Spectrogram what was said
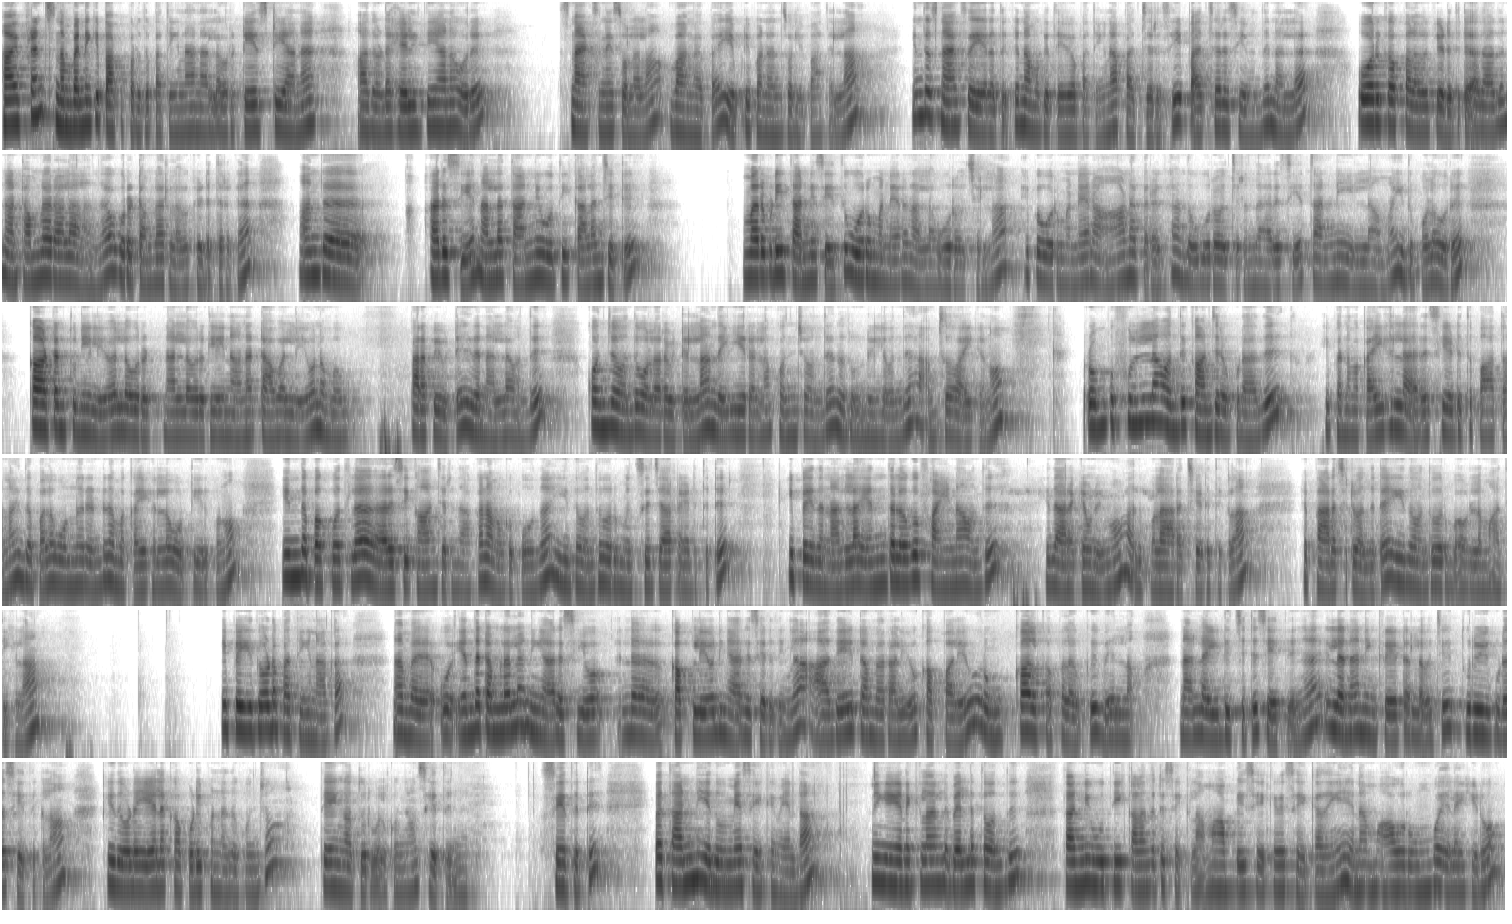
Hi friends நம்ம இன்றைக்கி பார்க்க போகிறது பார்த்திங்கன்னா நல்ல ஒரு டேஸ்டியான அதோட ஹெல்த்தியான ஒரு ஸ்நாக்ஸ்னே சொல்லலாம். வாங்க இப்போ எப்படி பண்ணுறதுன்னு சொல்லி பார்த்துடலாம். இந்த ஸ்நாக்ஸ் செய்கிறதுக்கு நமக்கு தேவை பார்த்திங்கன்னா பச்சரிசி. பச்சரிசியை வந்து நல்லா ஒரு கப் அளவுக்கு எடுத்துகிட்டு அதாவது நான் டம்ளரால் அளந்த ஒரு டம்ளர் அளவுக்கு எடுத்திருக்கேன். அந்த அரிசியை நல்லா தண்ணி ஊற்றி களைஞ்சிட்டு மறுபடியும் தண்ணி சேர்த்து ஒரு மணி நேரம் நல்லா ஊற வச்சிடலாம். இப்போ ஒரு மணி நேரம் ஆன பிறகு அந்த ஊற வச்சுருந்த அரிசியை தண்ணி இல்லாமல் இது போல் ஒரு காட்டன் துணியிலையோ இல்லை ஒரு நல்ல ஒரு க்ளீனான டவல்லையோ நம்ம பரப்பி விட்டு இதை நல்லா வந்து கொஞ்சம் வந்து உலர விட்டுடலாம். அந்த ஈரெல்லாம் கொஞ்சம் வந்து அந்த துண்டியில் வந்து அப்சர்வ் ஆகிக்கணும் ரொம்ப ஃபுல்லாக வந்து காஞ்சிடக்கூடாது. இப்போ நம்ம கைகளில் அரிசி எடுத்து பார்த்தோன்னா இந்த போல் ஒன்று ரெண்டு நம்ம கைகளில் ஒட்டி இருக்கணும் இந்த பக்குவத்தில் அரிசி காஞ்சிருந்தாக்கா நமக்கு போதும். இதை வந்து ஒரு மிக்ஸி ஜாரில் எடுத்துகிட்டு இப்போ இதை நல்லா எந்த அளவுக்கு ஃபைனாக வந்து இதை அரைக்க முடியுமோ அது போல் அரைச்சி எடுத்துக்கலாம். இப்போ அரைச்சிட்டு வந்துட்டு இதை வந்து ஒரு பவுலில் மாற்றிக்கலாம் இப்போ இதோடு பார்த்தீங்கன்னாக்கா நம்ம எந்த டம்ளரில் நீங்கள் அரிசியோ இல்லை கப்லேயோ நீங்கள் அரிசி எடுத்தீங்களா அதே டம்ளராலேயோ கப்பாலேயோ ஒரு முக்கால் கப் அளவுக்கு வெல்லம் நல்லா இடிச்சிட்டு சேர்த்துங்க. இல்லைன்னா நீங்கள் கிரேட்டரில் வச்சு துருவி கூட சேர்த்துக்கலாம். இதோட ஏலக்காய் பொடி பண்ணது கொஞ்சம் தேங்காய் துருவல் கொஞ்சம் சேர்த்துங்க. சேர்த்துட்டு இப்போ தண்ணி எதுவுமே சேர்க்க வேண்டாம். நீங்கள் எனக்கெல்லாம் இல்லை வெள்ளத்தை வந்து தண்ணி ஊற்றி கலந்துட்டு சேர்க்கலாமா? அப்படி சேர்க்கவே சேர்க்காதீங்க. ஏன்னா மாவு ரொம்ப இலகிடும்.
